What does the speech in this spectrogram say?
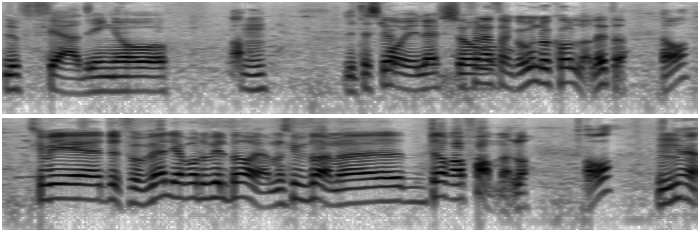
luftfjädring och ja, Mm. lite spoilers. Du Och, får nästan gå under och kolla lite. ja, Ska vi, du får välja var du vill börja. Men ska vi börja med dörrar fram eller? ja, Mm. ja.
